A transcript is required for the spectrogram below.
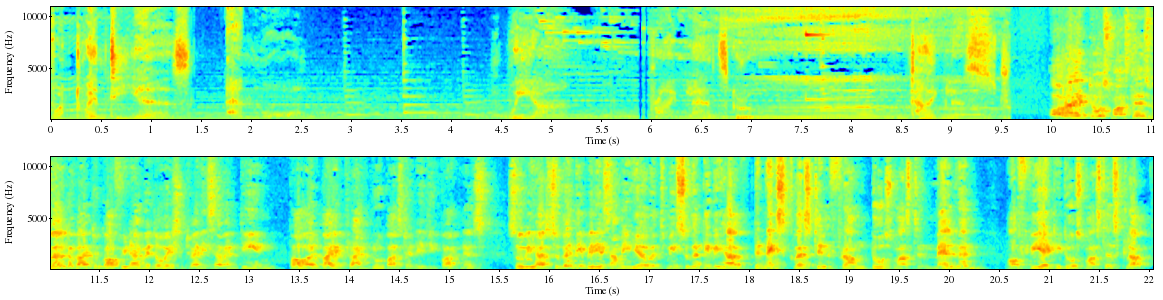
For 20 years and more. We are Prime Lands Group. Timeless. Alright, Toastmasters, welcome back to Coffee Time with Ovation 2017, powered by Prime Group, our strategic partners. So we have Suganthi Periasamy here with me. Suganthi, we have the next question from Toastmaster Melvin of VIT Toastmasters Club.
